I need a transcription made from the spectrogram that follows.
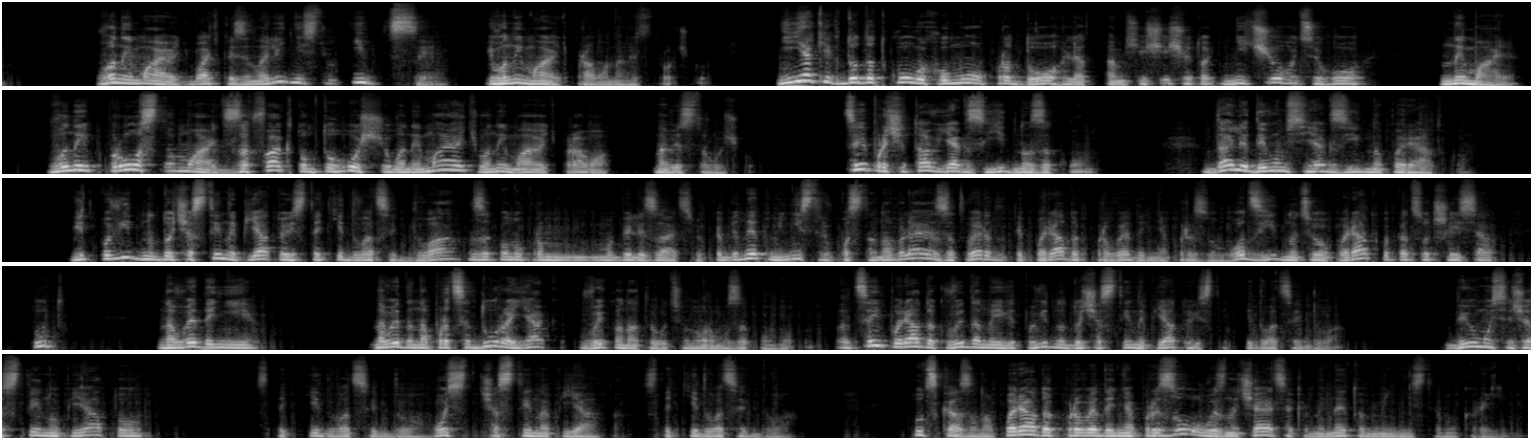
Вони мають батька з інвалідністю і все. І вони мають право на відстрочку. Ніяких додаткових умов про догляд там чи ще що-то, нічого цього немає. Вони просто мають, за фактом того, що вони мають, вони мають право на відстрочку. Це я прочитав як згідно закону. Далі дивимося, як згідно порядку. Відповідно до частини 5 статті 22 закону про мобілізацію, Кабінет міністрів постановляє затвердити порядок проведення призову. От згідно цього порядку 560, тут наведені, наведена процедура, як виконати цю норму закону. Цей порядок виданий відповідно до частини 5 статті 22. Дивимося частину 5 статті 22. Ось частина 5 статті 22. Тут сказано: порядок проведення призову визначається Кабінетом міністрів України.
